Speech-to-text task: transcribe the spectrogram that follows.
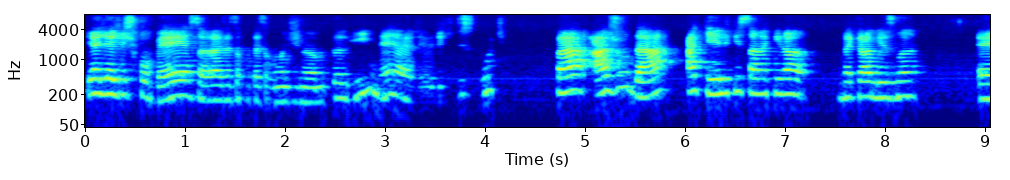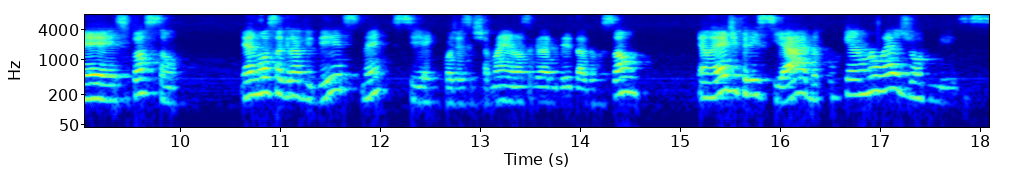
e ali a gente conversa, às vezes acontece alguma dinâmica ali, né? A gente discute para ajudar aquele que está naquela, naquela mesma é, situação. E a nossa gravidez, né? Se é que pode se chamar, a nossa gravidez da adoção, ela é diferenciada porque ela não é de nove meses,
